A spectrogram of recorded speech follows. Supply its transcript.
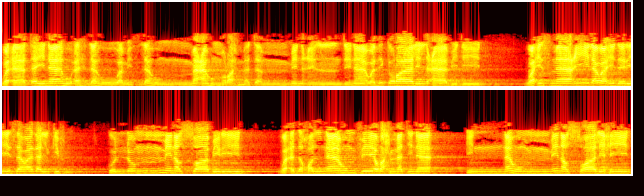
وآتيناه أهله ومثلهم معهم رحمة من عندنا وذكرى للعابدين وإسماعيل وإدريس وذا الكفل كل من الصابرين وأدخلناهم في رحمتنا إنهم من الصالحين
